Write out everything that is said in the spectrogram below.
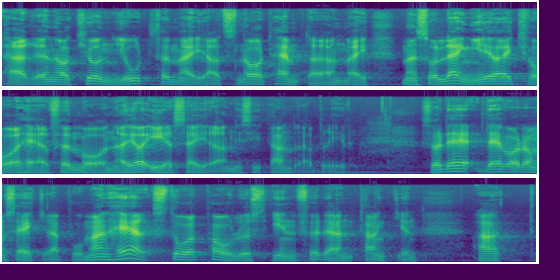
Herren har kungjort för mig att snart hämtar han mig, men så länge jag är kvar här förmanar jag er, säger han i sitt andra brev. Så det, det var de säkra på. Men här står Paulus inför den tanken att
